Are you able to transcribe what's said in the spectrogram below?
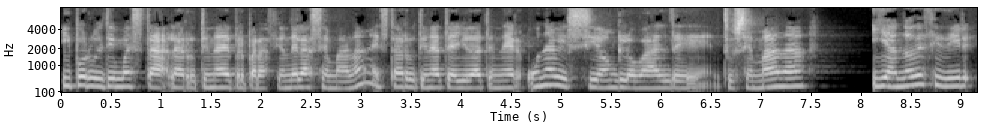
Y por último está la rutina de preparación de la semana. Esta rutina te ayuda a tener una visión global de tu semana y a no decidir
